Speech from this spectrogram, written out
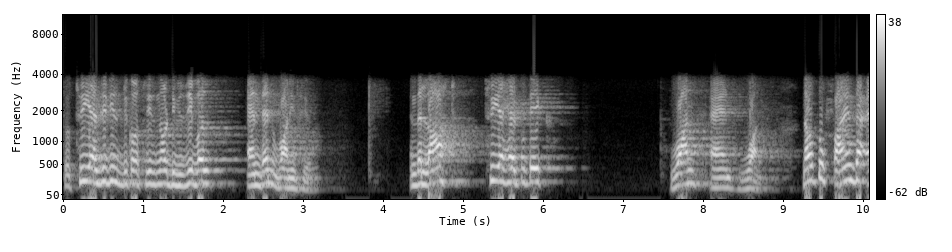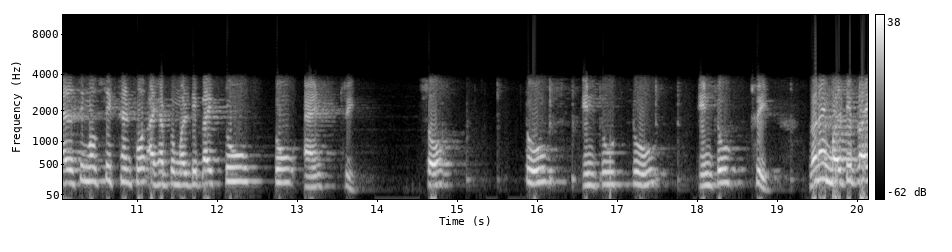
So 3 as it is because 3 is not divisible and then 1 is here. And the last 3 I have to take 1 and 1. Now to find the LCM of 6 and 4, I have to multiply 2, 2 and 3. So 2 into 2 into 3. When I multiply,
